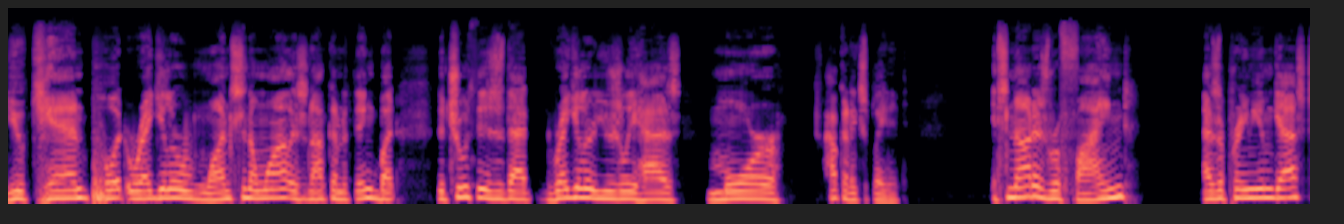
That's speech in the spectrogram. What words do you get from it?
you can put regular once in a while. It's not going to thing, but the truth is that regular usually has more. How can I explain it? It's not as refined as a premium gas.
